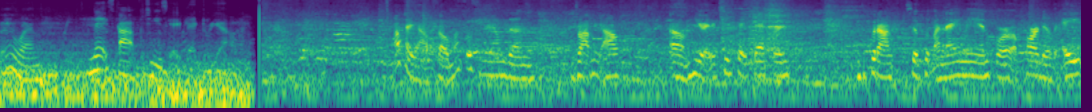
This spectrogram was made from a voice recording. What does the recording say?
Anyway, next stop, Cheesecake Factory, y'all. Okay, y'all. So my sister and them done dropped me off um, here at the Cheesecake Factory to put on to put my name in for a party of eight.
